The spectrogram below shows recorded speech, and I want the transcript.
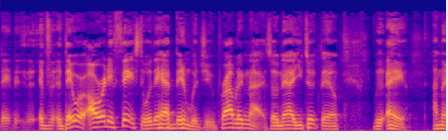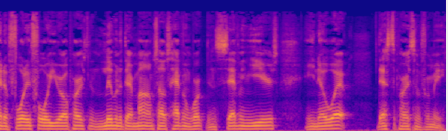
they, if, if they were already fixed, would they have been with you? Probably not. So now you took them. Hey, I met a 44 year old person living at their mom's house, haven't worked in seven years. And you know what? That's the person for me.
